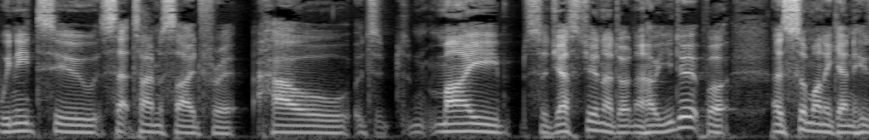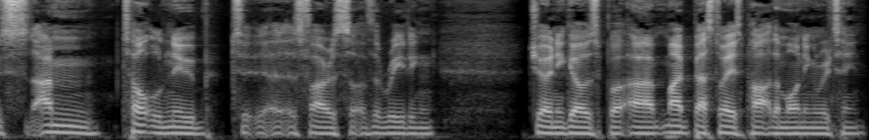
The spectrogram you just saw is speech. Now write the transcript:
we need to set time aside for it. How my suggestion, I don't know how you do it, but as someone again who's I'm total noob to as far as sort of the reading journey goes, but uh, my best way is part of the morning routine.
